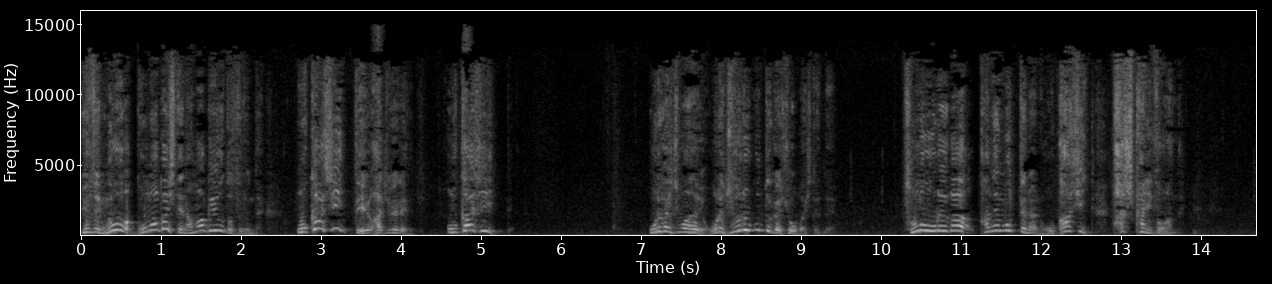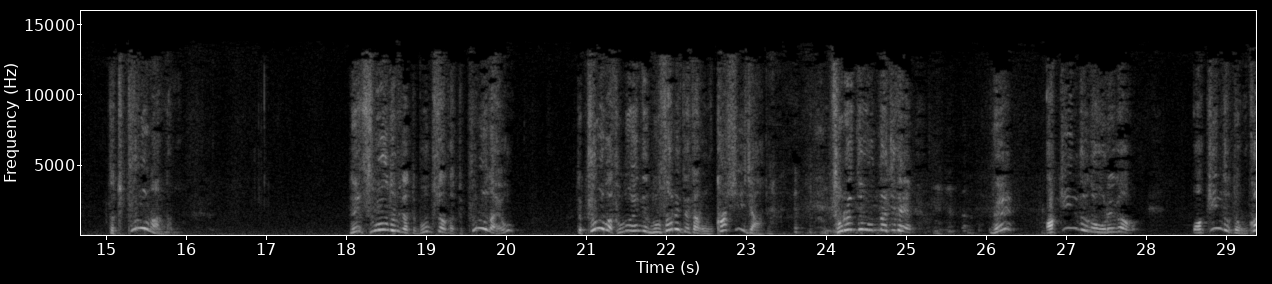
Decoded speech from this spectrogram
要するに脳はごまかして怠けようとするんだよ。おかしいって始めれおかしいって。俺が一番最初俺16の時から商売してんだよ。その俺が金持ってないのおかしいって。確かにそうなんだよ。だってプロなんだもん。ね相撲取りだってボクサーだってプロだよ。でプロがその辺でのされてたらおかしいじゃん。それと同じでねアキンドの俺がアキンドってお金儲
